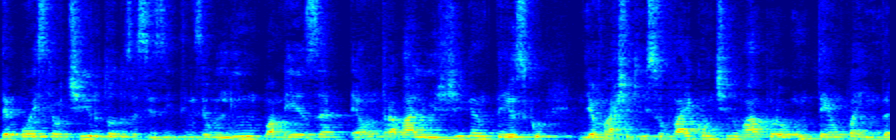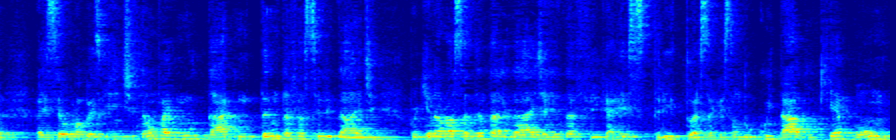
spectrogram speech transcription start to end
Depois que eu tiro todos esses itens, eu limpo a mesa. É um trabalho gigantesco e eu acho que isso vai continuar por algum tempo ainda. Vai ser alguma coisa que a gente não vai mudar com tanta facilidade, porque na nossa mentalidade ainda fica restrito essa questão do cuidado, que é bom.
